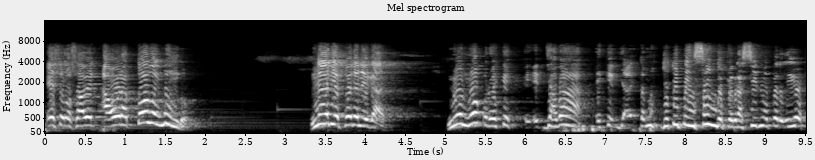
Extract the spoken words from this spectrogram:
Eso lo sabe ahora todo el mundo. Nadie puede negar. No, no, pero es que eh, eh, ya va, es que ya estamos, yo estoy pensando que Brasil no perdió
